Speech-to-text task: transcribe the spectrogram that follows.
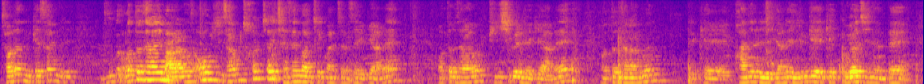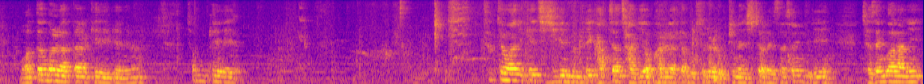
저는 이렇게 선생님들이 누가 어떤 사람이 말하는 것은 어이 사람 철저히 재생관적 관점에서 얘기하네. 어떤 사람은 비식을 얘기하네. 어떤 사람은 이렇게 관인을 얘기하네. 이런 게 이렇게 보여지는데 어떤 걸 갖다 이렇게 얘기하냐면 좀 이렇게 특정한 이렇게 지식인 분들이 각자 자기 역할을 갖다 목소리를 높이는 시절에서 선생님들이 재생관하니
